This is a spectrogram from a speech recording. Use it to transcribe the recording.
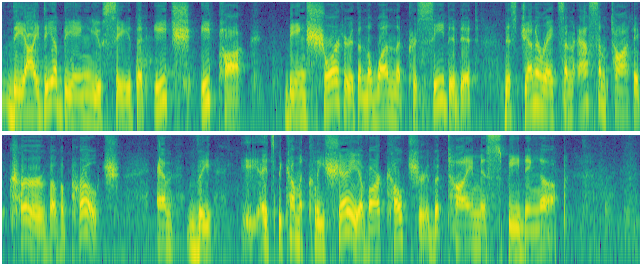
the idea being, you see, that each epoch being shorter than the one that preceded it, this generates an asymptotic curve of approach. And the, it's become a cliche of our culture that time is speeding up.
